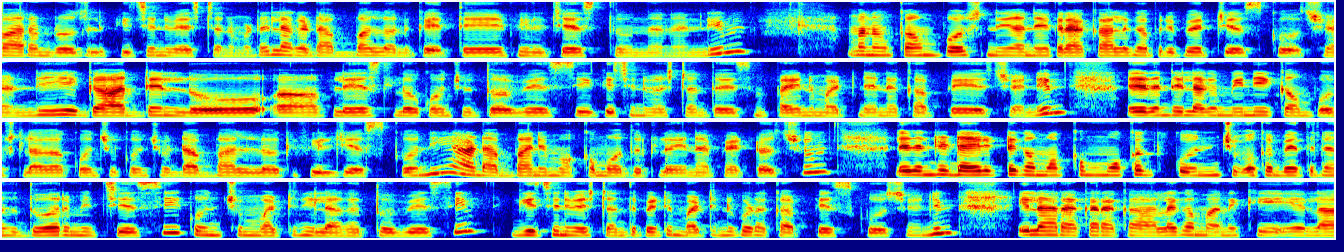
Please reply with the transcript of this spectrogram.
వారం రోజులు కిచెన్ వేస్ట్ అనమాట. ఇలాగ డబ్బాల్లోనికైతే ఫిల్ చేస్తూ మనం కంపోస్ట్‌ని అనేక రకాలుగా ప్రిపేర్ చేసుకోవచ్చు అండి. గార్డెన్‌లో ప్లేస్‌లో కొంచెం తవ్వేసి కిచెన్ వేస్ట్ అంతా వేసి పైన మట్టినైనా కప్పేయచ్చు అండి లేదంటే ఇలాగ మినీ కంపోస్ట్ లాగా కొంచెం కొంచెం డబ్బాల్లోకి ఫిల్ చేసుకొని ఆ డబ్బాని మొక్క మొదట్లో అయినా పెట్టొచ్చు. లేదంటే డైరెక్ట్‌గా మొక్క మొక్కకి కొంచెం ఒక బెత్తనంత దూరం ఇచ్చేసి కొంచెం మట్టిని ఇలాగ తవ్వేసి కిచెన్ వేస్ట్ అంతా పెట్టి మట్టిని కూడా కప్పేసుకోవచ్చు అండి ఇలా రకరకాలుగా మనకి ఎలా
